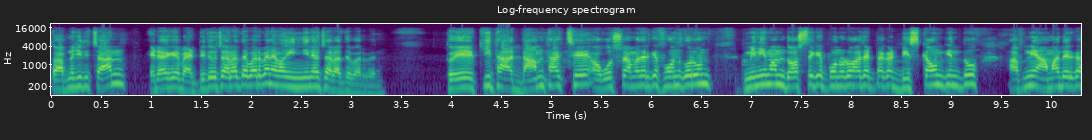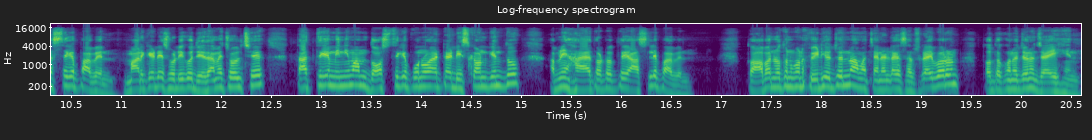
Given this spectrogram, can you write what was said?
তো আপনি যদি চান, এটাকে ব্যাটারিতেও চালাতে পারবেন এবং ইঞ্জিনেও চালাতে পারবেন। তো এর কি দাম থাকছে? অবশ্যই আমাদেরকে ফোন করুন। মিনিমাম দশ থেকে পনেরো হাজার টাকার ডিসকাউন্ট কিন্তু আপনি আমাদের কাছ থেকে পাবেন। মার্কেটে সঠিক যে দামে চলছে, তার থেকে মিনিমাম দশ থেকে পনেরো হাজার টাকা ডিসকাউন্ট কিন্তু আপনি হায়াত অটোতে আসলে পাবেন। তো আবার নতুন কোনো ভিডিওর জন্য আমার চ্যানেলটাকে সাবস্ক্রাইব করুন। ততক্ষণের জন্য জয় হিন্দ।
